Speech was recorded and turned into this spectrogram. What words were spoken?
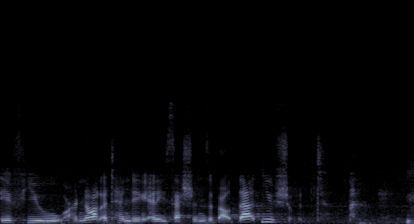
if you are not attending any sessions about that, you should.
